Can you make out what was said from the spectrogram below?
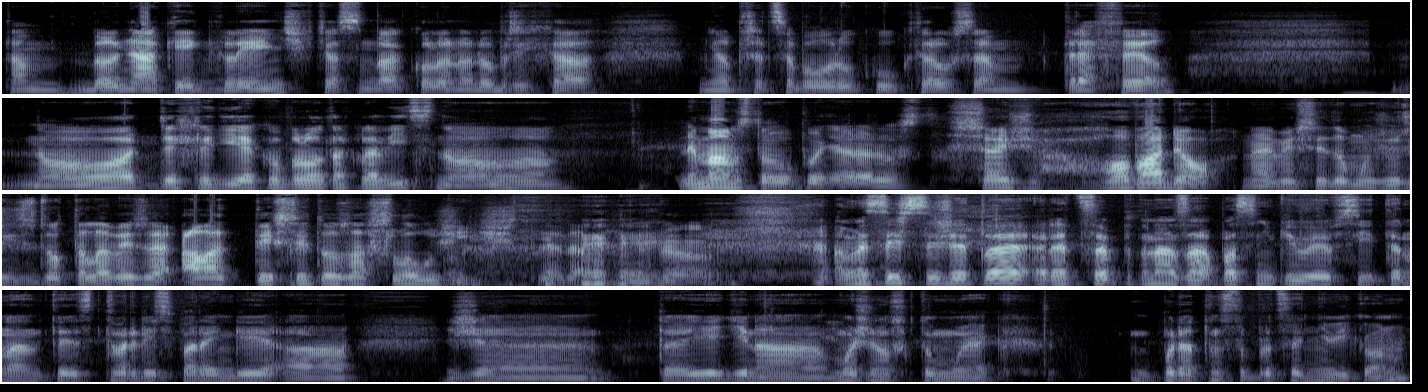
tam byl nějaký klinč, chtěl jsem dát koleno do břicha, měl před sebou ruku, kterou jsem trefil. No a těch lidí jako bylo takhle víc, no. a Nemám z toho úplně radost. Seš hovado, nevím, jestli to můžu říct do televize, ale ty si to zasloužíš teda. No. A myslíš si, že to je recept na zápasníky UFC, tenhle ty tvrdý sparingy a že to je jediná možnost k tomu, jak podat ten 100% výkon?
